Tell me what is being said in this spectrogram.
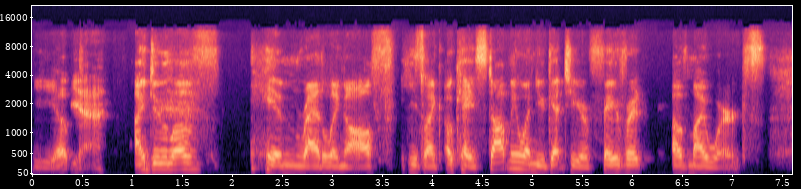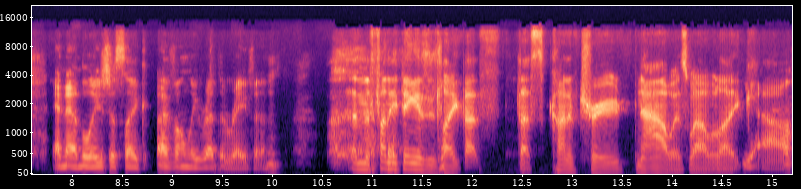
Yep. Yeah, I do love him rattling off. He's like, okay, stop me when you get to your favorite of my works. And Emily's just like, I've only read The Raven. and the funny thing is, is like that's that's kind of true now as well. Like, Yeah,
